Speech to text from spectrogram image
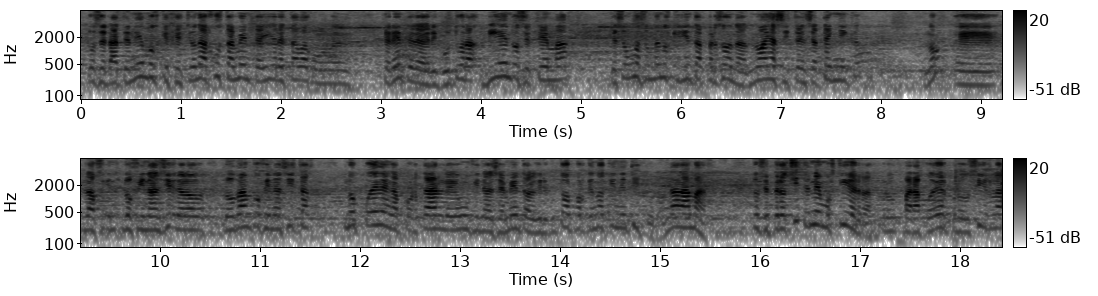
Entonces la tenemos que gestionar. Justamente ayer estaba con el gerente de Agricultura viendo ese tema, que son más o menos 500 personas. No hay asistencia técnica, ¿no? Eh, los, bancos financistas no pueden aportarle un financiamiento al agricultor porque no tienen título, nada más. Entonces, pero sí tenemos tierra para poder producirla,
